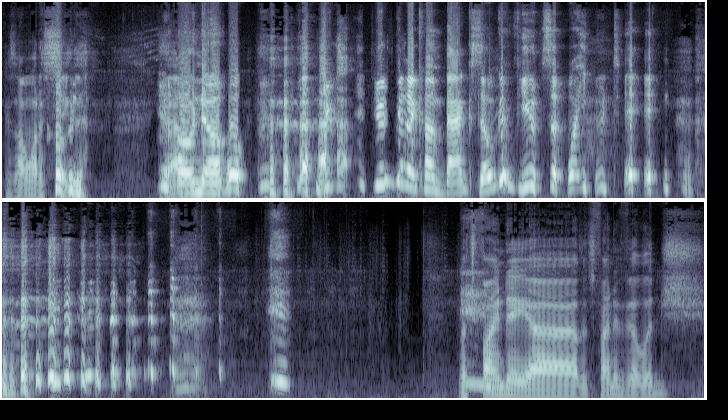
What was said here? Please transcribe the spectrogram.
Because I want to see the... Yeah. Oh no! you're, you're gonna come back so confused of what you did. Let's find a, uh, let's find a village.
